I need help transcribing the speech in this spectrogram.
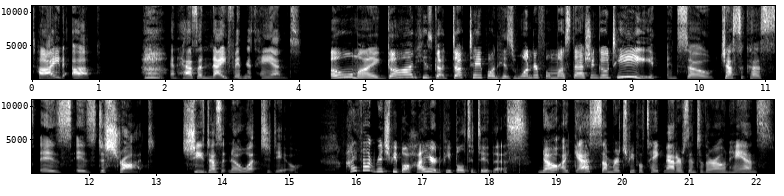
tied up and has a knife in his hand. oh my god, he's got duct tape on his wonderful mustache and goatee. And so Jessica is is distraught. She doesn't know what to do. I thought rich people hired people to do this. No, I guess some rich people take matters into their own hands.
